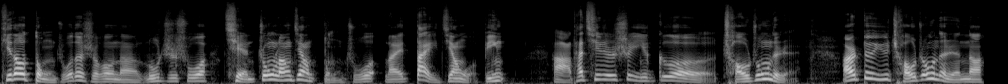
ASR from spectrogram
提到董卓的时候呢，卢植说：“遣中郎将董卓来代将我兵。”啊，他其实是一个朝中的人。而对于朝中的人呢，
